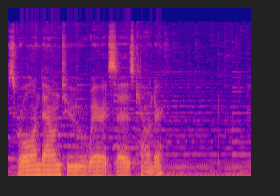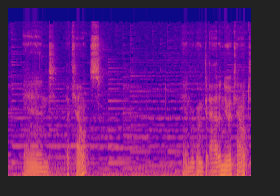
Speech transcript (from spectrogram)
Scroll on down to where it says calendar and accounts. And we're going to add a new account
